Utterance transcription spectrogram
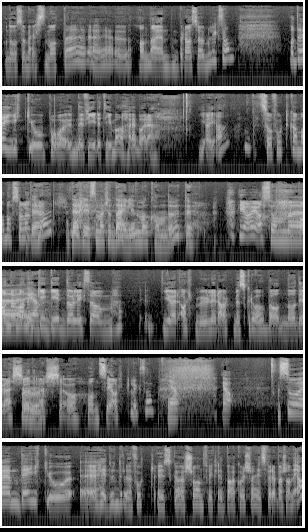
på noe som helst måte. Eh, Annet enn bra søvn, liksom. Og det gikk jo på under fire timer. Jeg bare Ja ja, så fort kan man også lage klær. det er det som er så deilig når man kan det, vet du. Ja ja. Sånn, Og når man ikke ja. gidder å liksom gjøre alt mulig rart med skråbånd og diverse og diverse og håndsy alt, liksom. Ja. Ja. Så um, det gikk jo uh, heidundrende fort. Jeg husker Sean fikk litt bakoversveis. For jeg bare sånn Ja,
